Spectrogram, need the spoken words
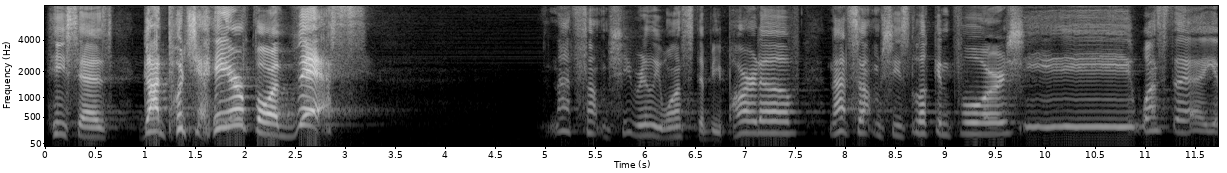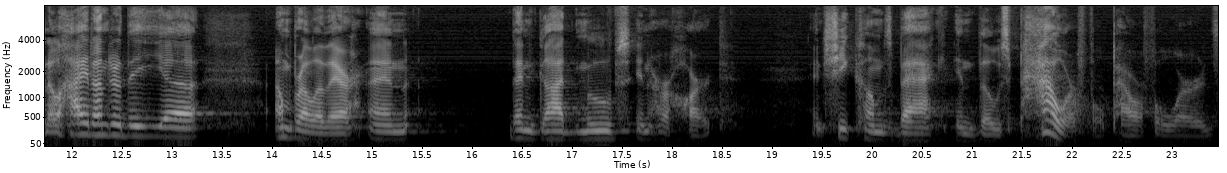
he says, God put you here for this. Not something she really wants to be part of, not something she's looking for. She wants to, you know, hide under the uh, umbrella there. And then God moves in her heart. And she comes back in those powerful, powerful words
